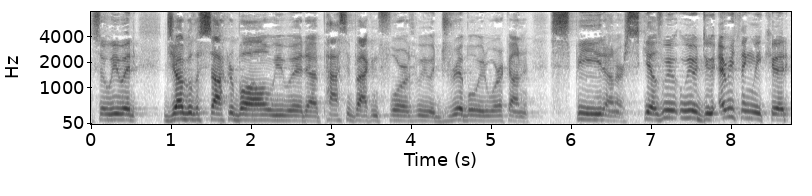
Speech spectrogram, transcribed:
So we would juggle the soccer ball, we would uh, pass it back and forth, we would dribble, we would work on speed, on our skills. We, we would do everything we could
